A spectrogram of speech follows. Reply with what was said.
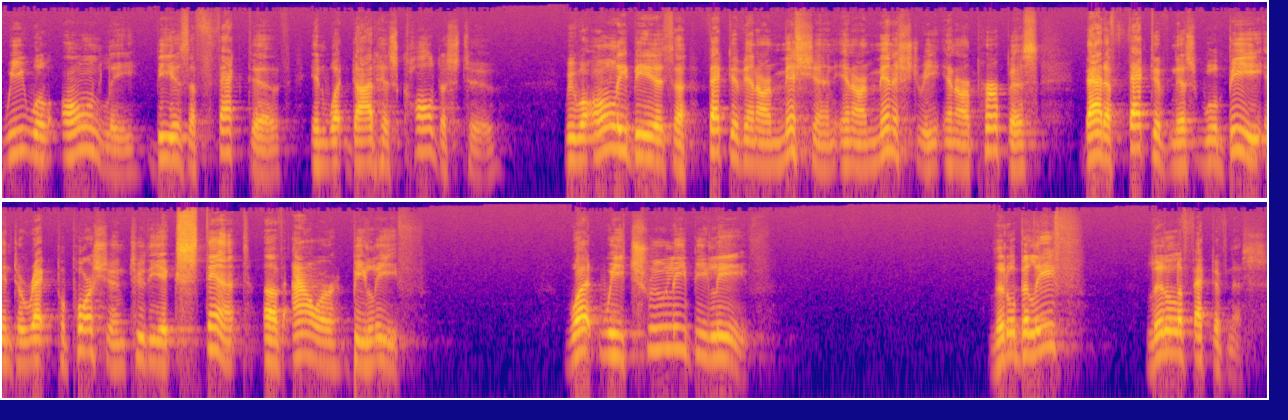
we will only be as effective in what God has called us to. We will only be as effective in our mission, in our ministry, in our purpose. That effectiveness will be in direct proportion to the extent of our belief. What we truly believe. Little belief, little effectiveness.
